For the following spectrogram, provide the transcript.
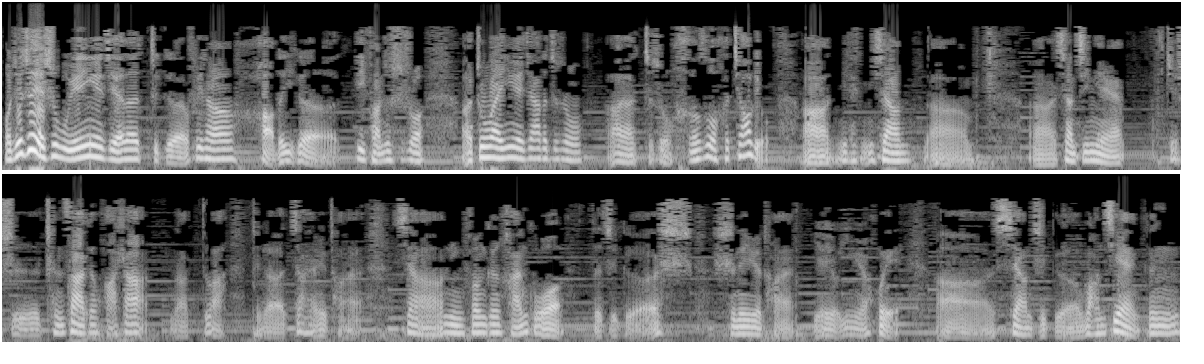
我觉得这也是五月音乐节的这个非常好的一个地方，就是说，呃，中外音乐家的这种呃这种合作和交流啊，你看，你像呃呃像今年就是陈萨跟华沙，那对吧？这个交响乐团，像宁峰跟韩国的这个室室内乐团也有音乐会啊，像这个王健跟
